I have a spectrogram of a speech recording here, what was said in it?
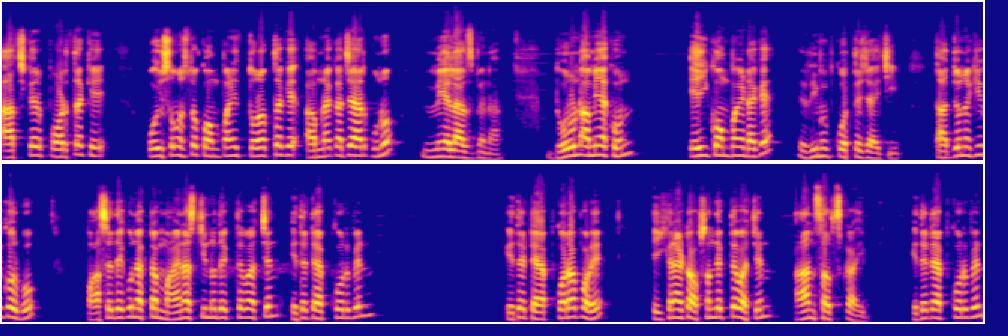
আজকের পর থেকে ওই সমস্ত কোম্পানির তরফ থেকে আপনার কাছে আর কোনো মেল আসবে না। ধরুন আমি এখন এই কোম্পানিটাকে রিমুভ করতে চাইছি। তার জন্য কি করব? পাশে দেখুন একটা মাইনাস চিহ্ন দেখতে পাচ্ছেন, এতে ট্যাপ করবেন। এতে ট্যাপ করার পরে এইখানে একটা অপশান দেখতে পাচ্ছেন আনসাবস্ক্রাইব এতে ট্যাপ করবেন।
